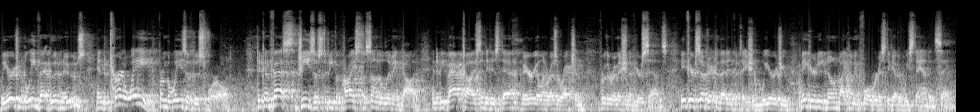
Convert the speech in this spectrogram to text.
We urge you to believe that good news and to turn away from the ways of this world, to confess Jesus to be the Christ, the Son of the living God, and to be baptized into his death, burial, and resurrection for the remission of your sins. If you're subject to that invitation, we urge you, make your need known by coming forward as together we stand and sing.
